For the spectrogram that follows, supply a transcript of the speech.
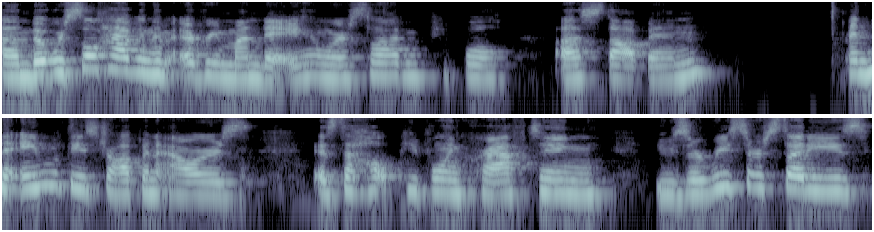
um, but we're still having them every Monday, and we're still having people uh, stop in. And the aim of these drop-in hours is to help people in crafting user research studies,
